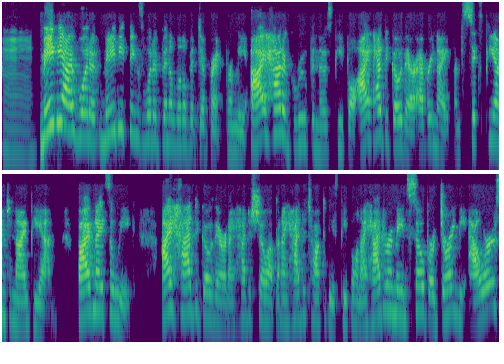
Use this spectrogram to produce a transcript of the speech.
Mm. Maybe I would have, maybe things would have been a little bit different for me. I had a group in those people. I had to go there every night from 6 p.m. to 9 p.m., five nights a week. I had to go there and I had to show up and I had to talk to these people and I had to remain sober during the hours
